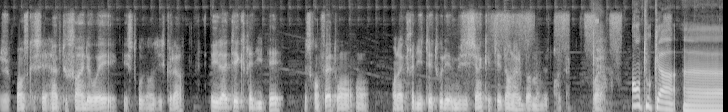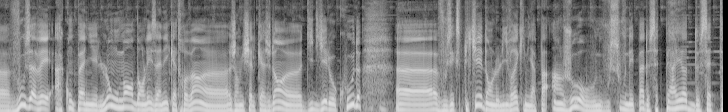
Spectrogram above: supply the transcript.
Je pense que c'est Have to Find a Way qui se trouve dans ce disque-là. Et il a été crédité, parce qu'en fait, on, on a crédité tous les musiciens qui étaient dans l'album 1, 2, 3, 4. En tout cas, euh, vous avez accompagné longuement dans les années 80 euh, Jean-Michel Cachedan, euh, Didier Locoud. vous expliquez dans le livret qu'il n'y a pas un jour où vous ne vous souvenez pas de cette période, de cette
